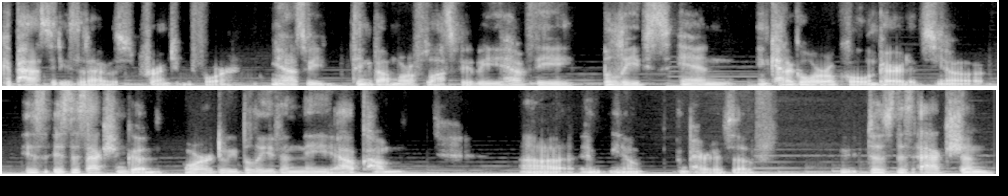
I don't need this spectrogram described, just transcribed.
capacities that I was referring to before. You know, as we think about moral philosophy, we have the beliefs in, in categorical imperatives. You know, is, is this action good? Or do we believe in the outcome, uh, you know, imperatives of does this action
